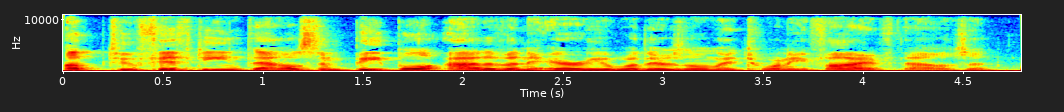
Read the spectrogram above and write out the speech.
up to 15,000 people out of an area where there's only 25,000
